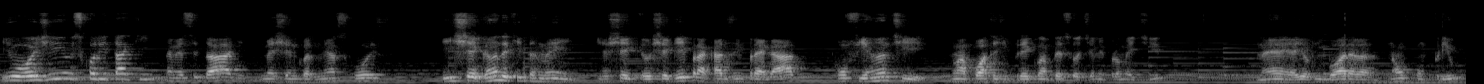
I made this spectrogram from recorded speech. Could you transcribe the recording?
E hoje eu escolhi estar aqui na minha cidade, mexendo com as minhas coisas. E chegando aqui também, eu cheguei, eu cheguei para cá desempregado, confiante numa porta de emprego que uma pessoa tinha me prometido. Né? Aí eu vim embora, ela não cumpriu.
